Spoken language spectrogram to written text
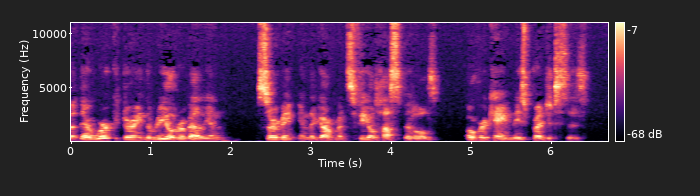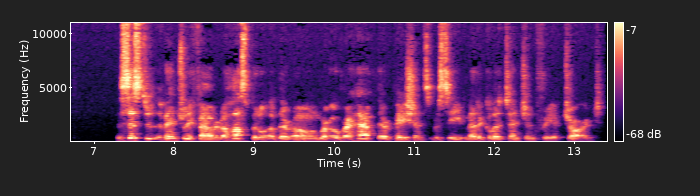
but their work during the Riel Rebellion serving in the government's field hospitals overcame these prejudices. The sisters eventually founded a hospital of their own where over half their patients received medical attention free of charge.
